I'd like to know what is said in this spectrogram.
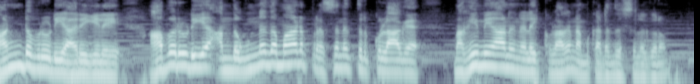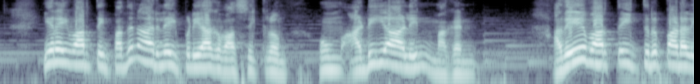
ஆண்டவருடைய அருகிலே அவருடைய அந்த உன்னதமான பிரசனத்திற்குள்ளாக மகிமையான நிலைக்குள்ளாக நாம் கடந்து செல்கிறோம். இறை வார்த்தை பதினாறிலே இப்படியாக வாசிக்கிறோம் உம் அடியாளின் மகன். அதே வார்த்தை திருப்பாடல்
